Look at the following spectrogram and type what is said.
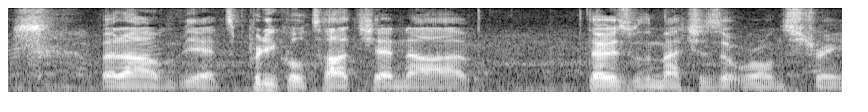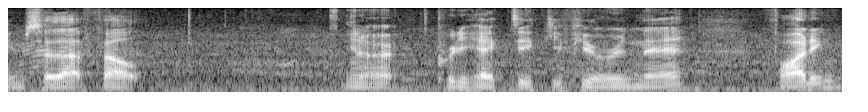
but um, yeah, it's a pretty cool touch, and uh, those were the matches that were on stream. So that felt, you know, pretty hectic if you were in there fighting.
